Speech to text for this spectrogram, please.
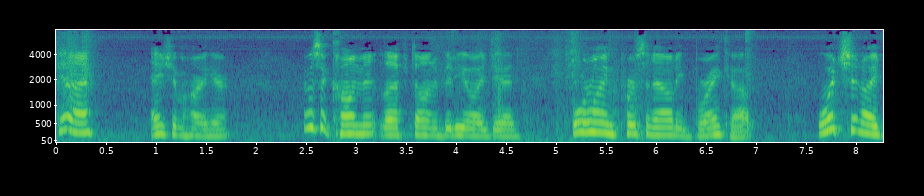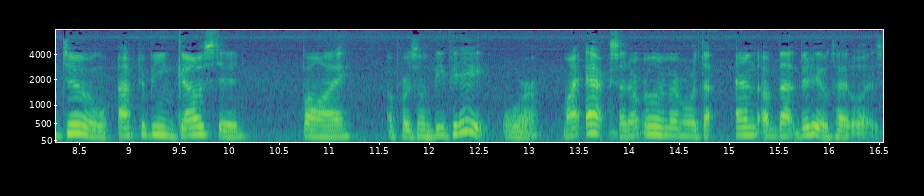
G'day. A.J. Mahari here. There was a comment left on a video I did. Borderline personality breakup. What should I do after being ghosted by a person with BPD or my ex? I don't really remember what the end of that video title is.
